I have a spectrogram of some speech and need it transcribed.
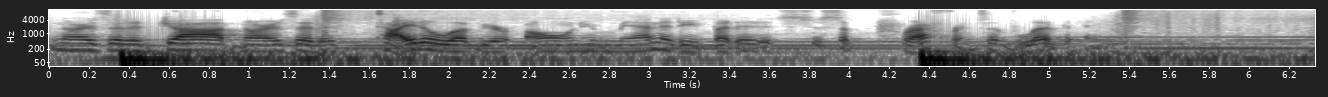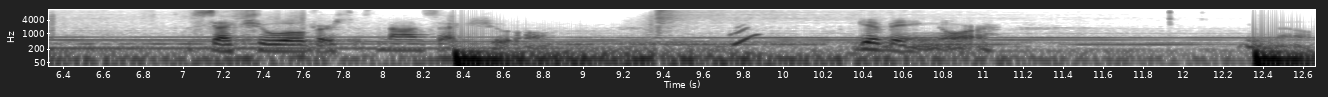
Nor is it a job, nor is it a title of your own humanity, but it's just a preference of living. Sexual versus non sexual. Giving or, you know,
